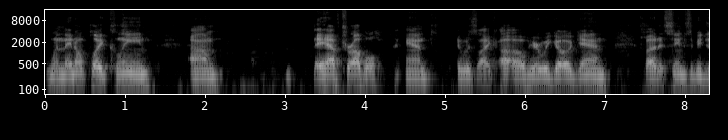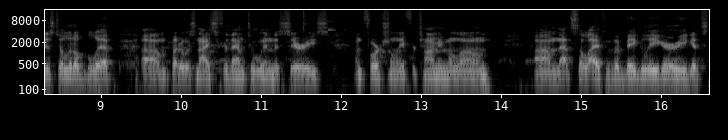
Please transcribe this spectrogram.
When they don't play clean, um, they have trouble. And it was like, uh oh, here we go again. But it seems to be just a little blip. Um, but it was nice for them to win the series unfortunately for Tommy Milone. Um, that's the life of a big leaguer. He gets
